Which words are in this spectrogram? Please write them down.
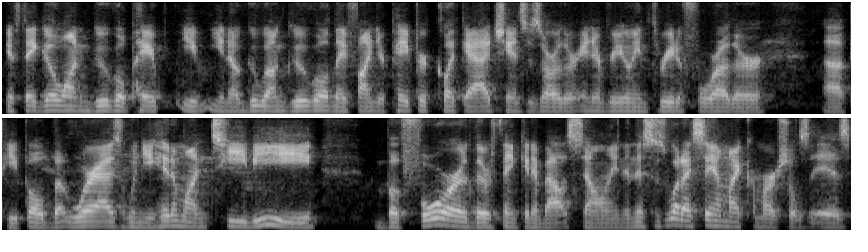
If they go on Google pay, you know, go on Google and they find your pay per click ad, chances are they're interviewing three to four other uh, people. But whereas when you hit them on TV before they're thinking about selling, and this is what I say on my commercials is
